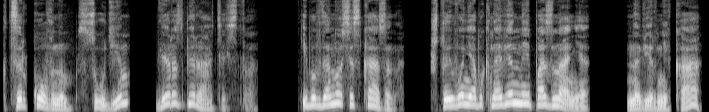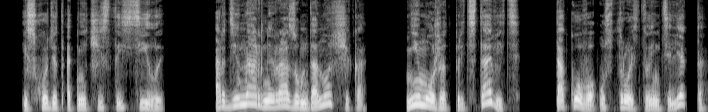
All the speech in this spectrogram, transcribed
к церковным судьям для разбирательства. Ибо в доносе сказано, что его необыкновенные познания наверняка исходят от нечистой силы. Ординарный разум доносчика не может представить такого устройства интеллекта,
